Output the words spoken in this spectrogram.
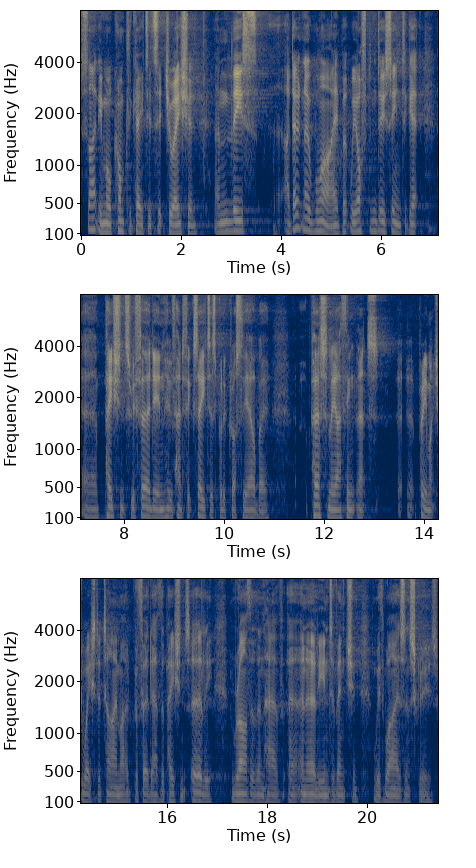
slightly more complicated situation. And these, I don't know why, but we often do seem to get uh, patients referred in who've had fixators put across the elbow. Personally, I think that's uh, uh, pretty much a waste of time. I would prefer to have the patients early rather than have uh, an early intervention with wires and screws.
